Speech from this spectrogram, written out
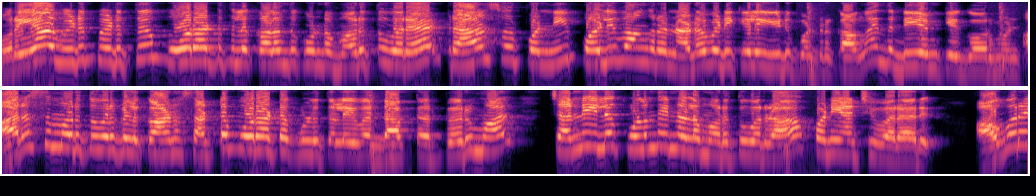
முறையா விடுப்பெடுத்து போராட்டத்துல கலந்து கொண்ட மருத்துவரை டிரான்ஸ்பர் பண்ணி பழி வாங்குற நடவடிக்கையில ஈடுபட்டிருக்காங்க இந்த டிஎம்கே கவர்மெண்ட் அரசு மருத்துவர்களுக்கான சட்ட போராட்ட குழு தலைவர் டாக்டர் பெருமாள் சென்னையில குழந்தை நல மருத்துவரா பணியாற்றி வராரு. அவரை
